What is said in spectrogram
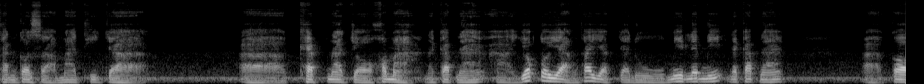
ท่านก็สามารถที่จะแคปหน้าจอเข้ามานะครับนะยกตัวอย่างถ้าอยากจะดูมีดเล่มนี้นะครับนะก็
